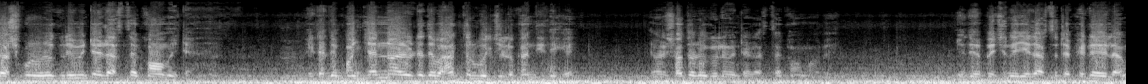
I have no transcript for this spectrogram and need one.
দশ পনেরো কিলোমিটার রাস্তা কম এটা। এটাতে পঞ্চান্ন আর ওটাতে বাহাত্তর বলছিল কান্দি থেকে। এবার সতেরো কিলোমিটার রাস্তা কম হবে। যদিও পেছনে যে রাস্তাটা ফেটে এলাম,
